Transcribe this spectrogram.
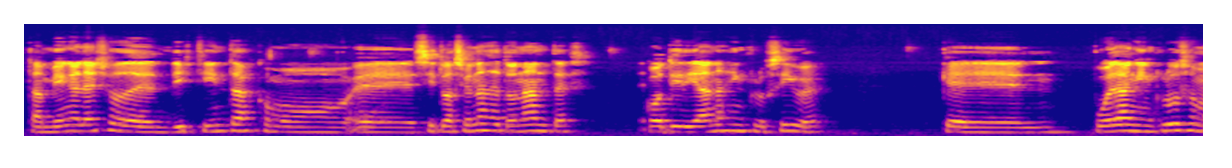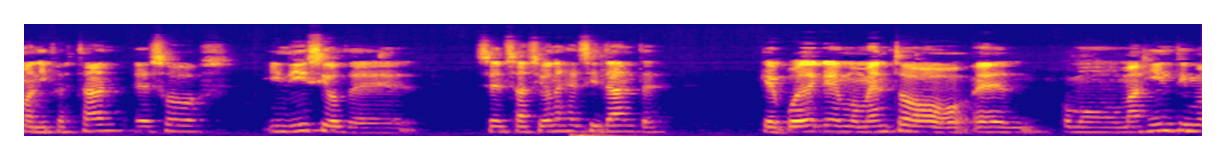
también el hecho de distintas como eh, situaciones detonantes, cotidianas inclusive, que puedan incluso manifestar esos indicios de sensaciones excitantes que puede que en momentos eh, como más íntimo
